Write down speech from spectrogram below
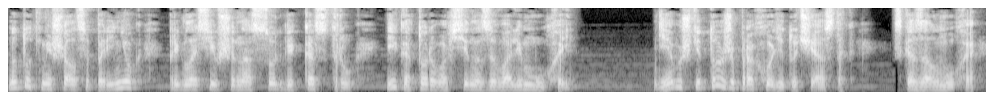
Но тут вмешался паренек, пригласивший нас с Ольгой к костру, и которого все называли Мухой. «Девушки тоже проходят участок», – сказал Муха –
